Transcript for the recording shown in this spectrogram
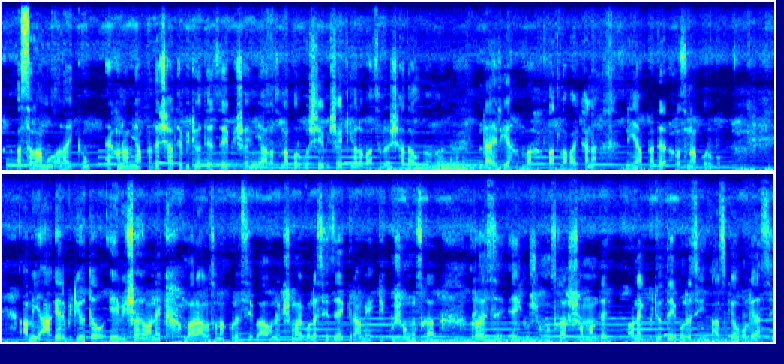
আসসালামু আলাইকুম। এখন আমি আপনাদের সাথে ভিডিওতে যে বিষয় নিয়ে আলোচনা করব, সে বিষয়টি হলো বাছুরের সাদা উদাহরণ ডায়রিয়া বা পাতলা পায়খানা নিয়ে আপনাদের আলোচনা করব। আমি আগের ভিডিওতেও এই বিষয়ে অনেকবার আলোচনা করেছি বা অনেক সময় বলেছি যে গ্রামে একটি কুসংস্কার রয়েছে। এই কুসংস্কার সম্বন্ধে অনেক ভিডিওতেই বলেছি, আজকেও বলে আসছি।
